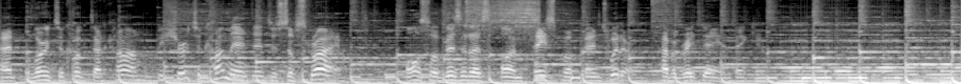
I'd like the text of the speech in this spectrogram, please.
at learntocook.com. Be sure to comment and to subscribe. Also visit us on Facebook and Twitter. Have a great day and thank you.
